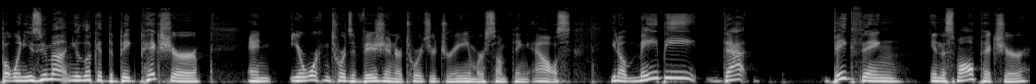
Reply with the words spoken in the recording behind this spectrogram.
But when you zoom out and you look at the big picture and you're working towards a vision or towards your dream or something else, you know, maybe that big thing in the small picture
